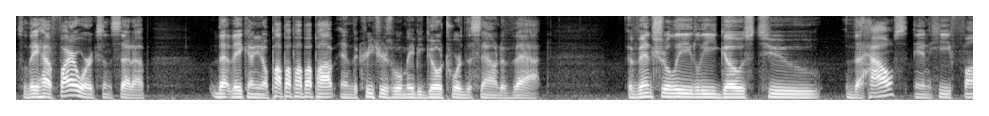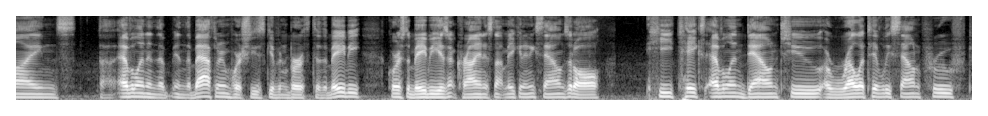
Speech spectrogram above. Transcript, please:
So they have fireworks and set up that they can, you know, pop, pop, pop, pop, pop, and the creatures will maybe go toward the sound of that. Eventually, Lee goes to the house and he finds uh, Evelyn in the in the bathroom where she's given birth to the baby. Of course, the baby isn't crying; it's not making any sounds at all. He takes Evelyn down to a relatively soundproofed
